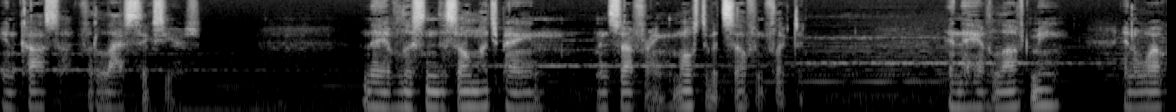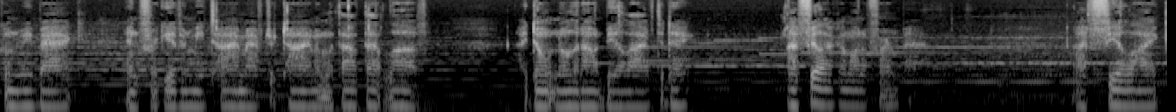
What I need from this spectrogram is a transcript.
in Casa for the last six years. They have listened to so much pain and suffering, most of it self inflicted. And they have loved me and welcomed me back and forgiven me time after time, and without that love, I don't know that I would be alive today. I feel like I'm on a firm path. I feel like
